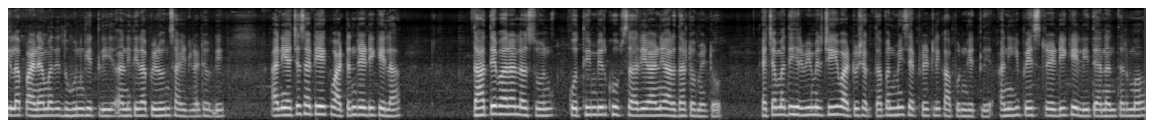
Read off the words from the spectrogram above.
तिला पाण्यामध्ये धुवून घेतली आणि तिला पिळून साईडला ठेवली. आणि याच्यासाठी एक वाटण रेडी केला. दहा ते बारा लसूण कोथिंबीर खूप सारी आणि अर्धा टोमॅटो. याच्यामध्ये हिरवी मिरचीही वाटू शकता पण मी सेपरेटली कापून घेतली. आणि ही पेस्ट रेडी केली त्यानंतर मग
